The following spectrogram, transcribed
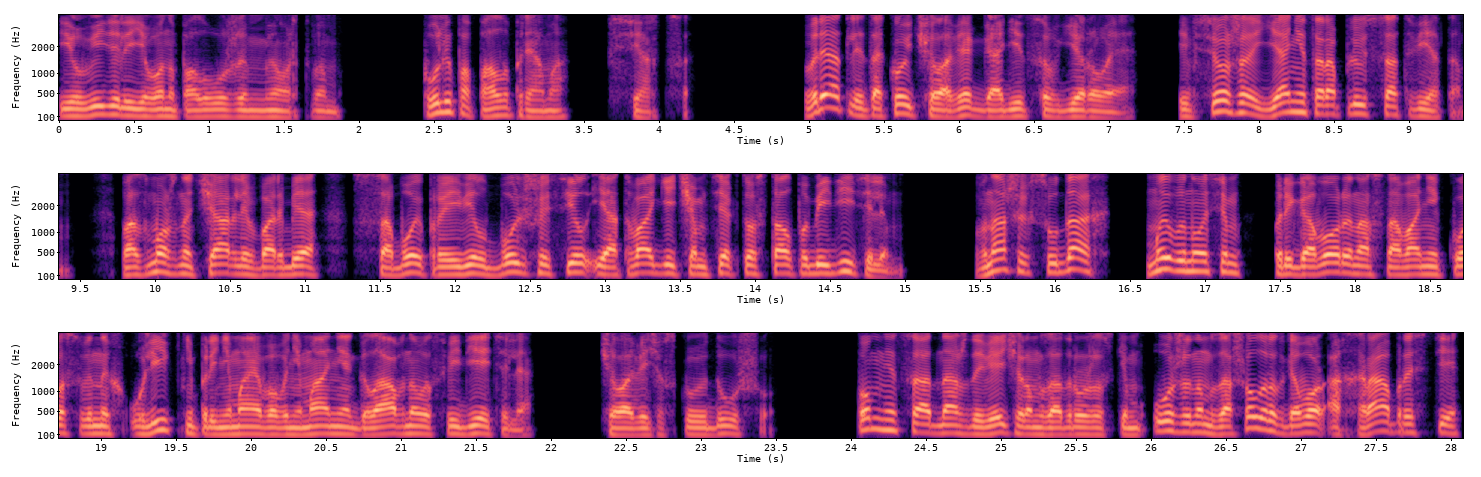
и увидели его на полу уже мертвым. Пуля попала прямо в сердце. Вряд ли такой человек годится в героя. И все же я не тороплюсь с ответом. Возможно, Чарли в борьбе с собой проявил больше сил и отваги, чем те, кто стал победителем. В наших судах мы выносим приговоры на основании косвенных улик, не принимая во внимание главного свидетеля — человеческую душу. Помнится, однажды вечером за дружеским ужином зашел разговор о храбрости,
